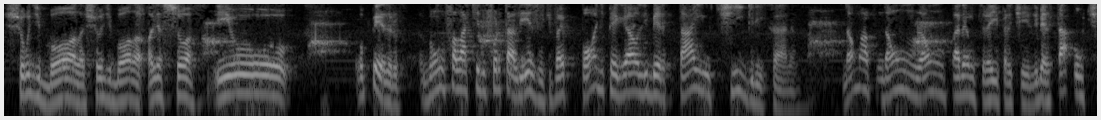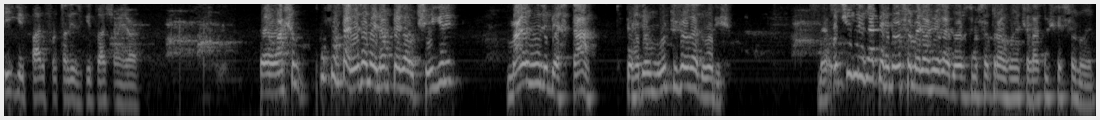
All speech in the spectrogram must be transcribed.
Show de bola, show de bola. Olha só, e o, o Pedro, vamos falar aqui do Fortaleza, que vai pode pegar o Libertar e o Tigre, cara. Dá, uma, dá, um, dá um parâmetro aí para ti. Libertar ou Tigre para o Fortaleza, o que tu acha melhor? Eu acho o Fortaleza é melhor pegar o Tigre, mas o Libertar perdeu muitos jogadores. O Tigre vai perder o seu melhor jogador, que é o centroavante lá, que eu esqueci o nome.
